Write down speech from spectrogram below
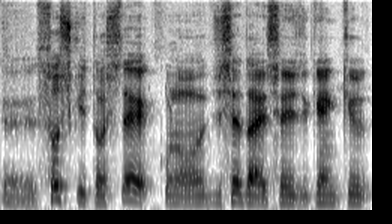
組織としてこの次世代政治研究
